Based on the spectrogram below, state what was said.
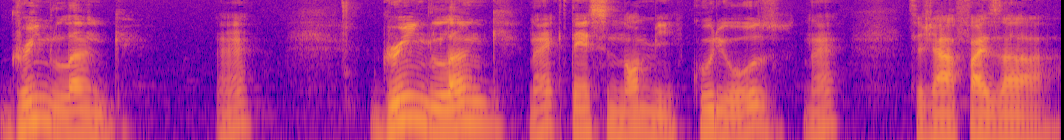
Green Lung, né? Green Lung, né? Que tem esse nome curioso, né? Você já faz a,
